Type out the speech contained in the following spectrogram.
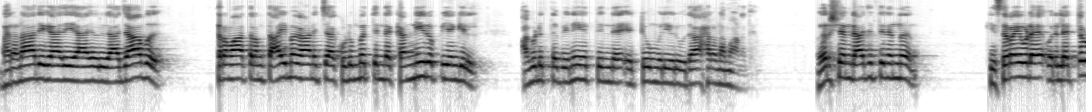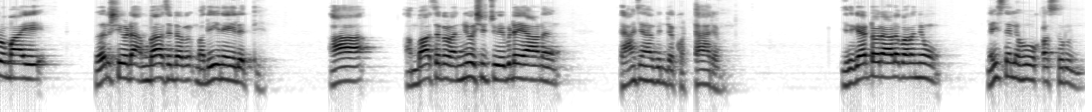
ഭരണാധികാരിയായ ഒരു രാജാവ് ഇത്രമാത്രം തായ്മ കാണിച്ച കുടുംബത്തിന്റെ കണ്ണീരൊപ്പിയെങ്കിൽ അവിടുത്തെ വിനയത്തിന്റെ ഏറ്റവും വലിയൊരു ഉദാഹരണമാണത്. പേർഷ്യൻ രാജ്യത്തിൽ നിന്ന് കിസറയുടെ ഒരു ലെറ്ററുമായി പേർഷ്യയുടെ അംബാസിഡർ മദീനയിലെത്തി. ആ അംബാസഡർ അന്വേഷിച്ചു എവിടെയാണ് രാജാവിന്റെ കൊട്ടാരം. ഇത് കേട്ട ഒരാൾ പറഞ്ഞു ലൈസലഹു കസുറുൻ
